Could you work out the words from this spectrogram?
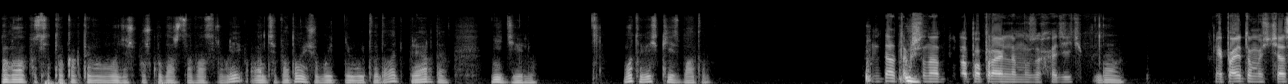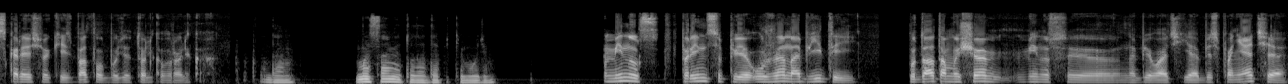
Но главное, после того, как ты выводишь пушку даже за 20 рублей, он тебе потом еще будет не будет выдавать примерно неделю. Вот и весь кейс батл. Да, так что надо туда по-правильному заходить. Да, И поэтому сейчас, скорее всего, кейс батл будет только в роликах. да. Мы сами туда депать не будем. Минус, в принципе, уже набитый. Куда там еще минусы набивать, я без понятия.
